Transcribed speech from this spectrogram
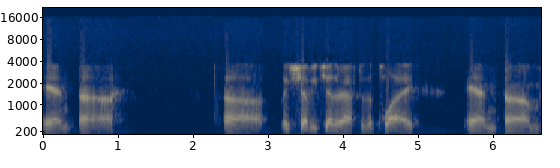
and uh, uh, they shove each other after the play, and um,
